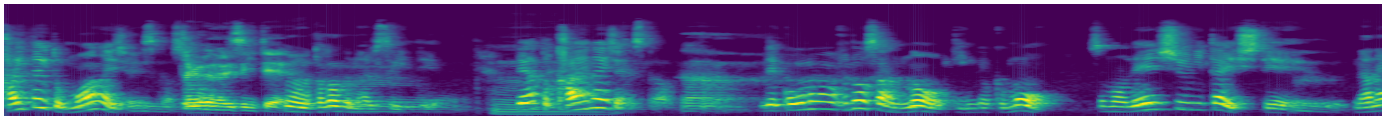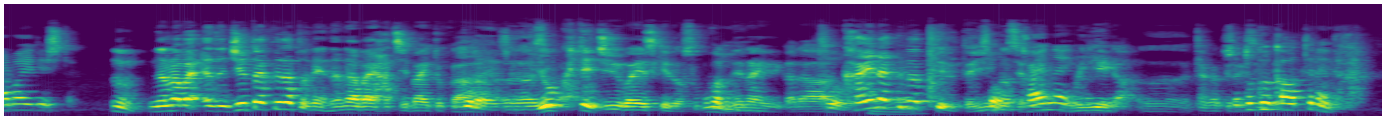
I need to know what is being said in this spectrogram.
買いたいと思わないじゃないですか。高くなりすぎて。うん、高くなりすぎて。うんで、あと買えないじゃないですか。うんで、この不動産の金額も、その年収に対してうん7倍でした。うん、7倍、え住宅だとね、7倍、8倍とか、ぐらいじゃないですかうんよくて10倍ですけど、そこまで出ないから、買えなくなってるって言いますよね。買えない家が。うん、高くな所得変わってないんだから。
